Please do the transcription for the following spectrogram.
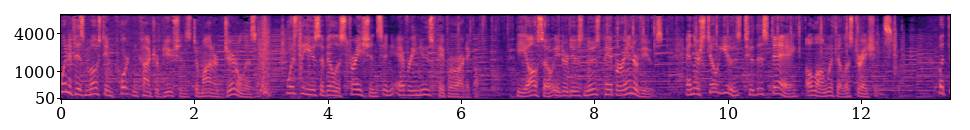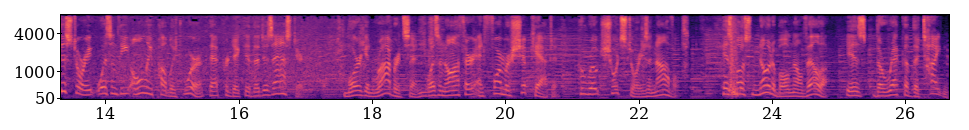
One of his most important contributions to modern journalism was the use of illustrations in every newspaper article. He also introduced newspaper interviews, and they're still used to this day along with illustrations. But this story wasn't the only published work that predicted the disaster. Morgan Robertson was an author and former ship captain who wrote short stories and novels. His most notable novella is The Wreck of the Titan.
